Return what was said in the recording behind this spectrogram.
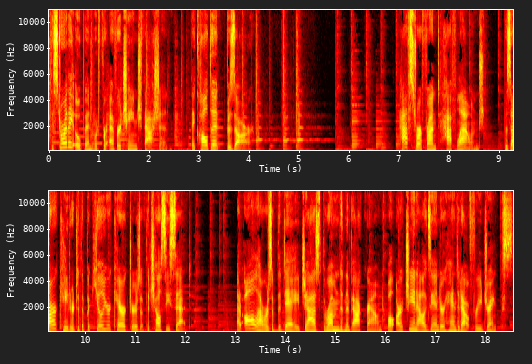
The store they opened would forever change fashion. They called it Bazaar. Half storefront, half lounge, Bazaar catered to the peculiar characters of the Chelsea set. At all hours of the day, jazz thrummed in the background while Archie and Alexander handed out free drinks.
